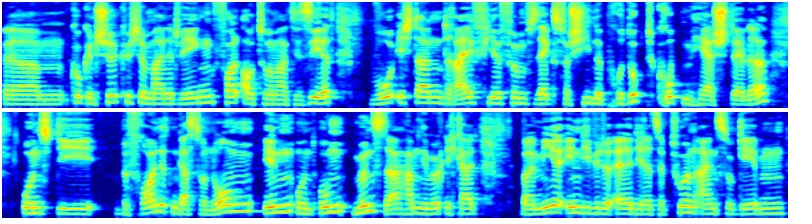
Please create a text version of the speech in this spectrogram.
ähm, Cook-and-Chill-Küche meinetwegen, vollautomatisiert, wo ich dann drei, vier, fünf, sechs verschiedene Produktgruppen herstelle und die befreundeten Gastronomen in und um Münster haben die Möglichkeit, bei mir individuell die Rezepturen einzugeben,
